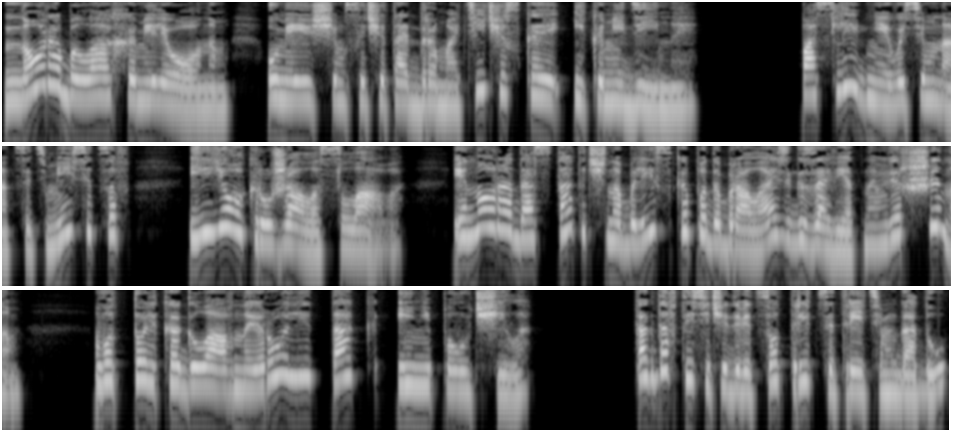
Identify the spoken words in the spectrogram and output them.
Нора была хамелеоном, умеющим сочетать драматическое и комедийное. Последние 18 месяцев ее окружала слава, и Нора достаточно близко подобралась к заветным вершинам, вот только главной роли так и не получила когда в 1933 году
